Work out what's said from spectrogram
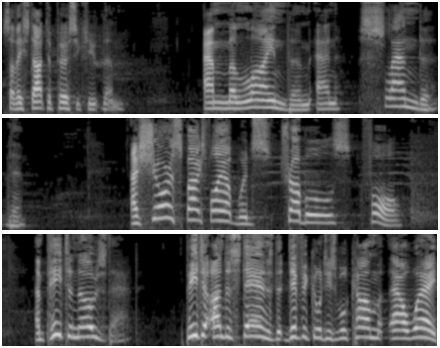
So they start to persecute them and malign them and slander them. As sure as sparks fly upwards, troubles fall. And Peter knows that. Peter understands that difficulties will come our way.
